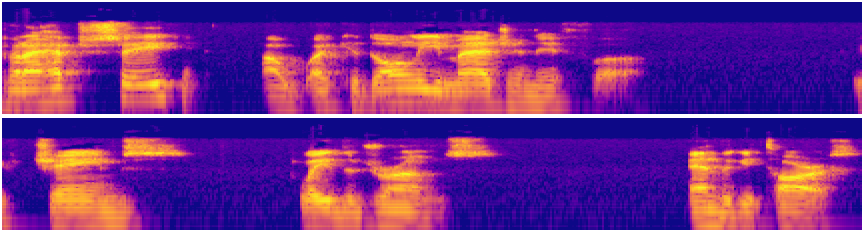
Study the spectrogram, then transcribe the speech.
but I have to say, I, I could only imagine if uh, if James played the drums and the guitars.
